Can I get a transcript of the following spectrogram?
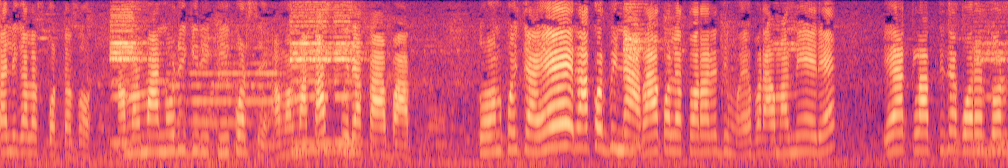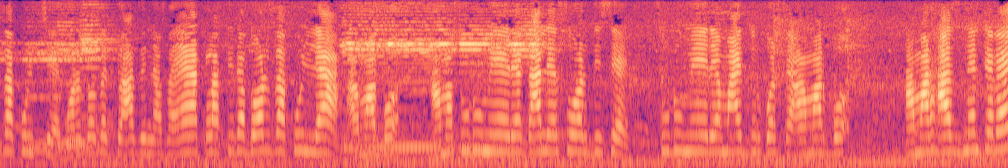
গালি গালাজ করতেছ। আমার মা নড়িগিরি কি করছে? আমার মা কাজ করে কা বাপ তখন কইছে এ রা করবি না, রা করলে তোরারে দিব এবার আমার মেয়েরে এক লাত্তিতে ঘরের দরজা খুলছে। ঘরের দরজা একটু আজই না। এক লাত্তিতে দরজা খুললা। আমার আমার ছোট মেয়েরে গালে সর দিছে। ছোট মেয়েরে মাইর দূর করছে। আমার আমার হাজবেন্ডেরে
